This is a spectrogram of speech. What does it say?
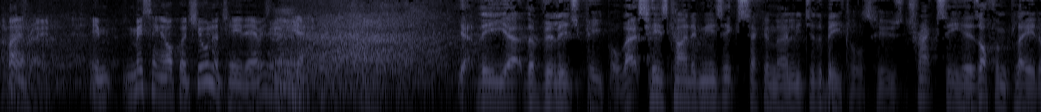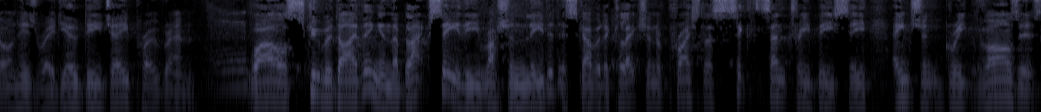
I'm Well, afraid. you're missing an opportunity there, isn't he? Yeah. Yeah, the, uh, the village people. That's his kind of music, second only to the Beatles, whose tracks he has often played on his radio DJ program. While scuba diving in the Black Sea, the Russian leader discovered a collection of priceless 6th century BC ancient Greek vases.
